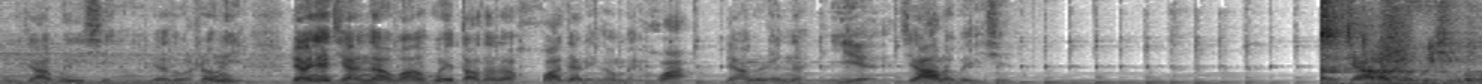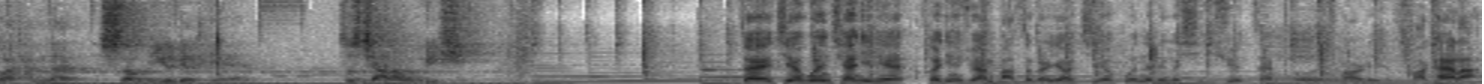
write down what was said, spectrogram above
互加微信，以便做生意。两年前呢，王慧到她的花店里头买花，两个人呢也加了微信。加了个微信过后，他们呢实际上没有聊天，只是加了微信。在结婚前几天，何静轩把自个儿要结婚的这个喜讯在朋友圈里发开了，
